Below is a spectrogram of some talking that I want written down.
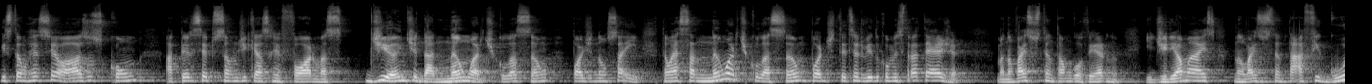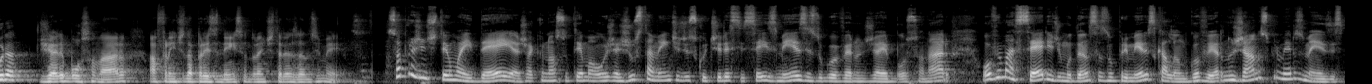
estão receosos com a percepção de que as reformas diante da não articulação pode não sair. Então essa não articulação pode ter servido como estratégia, mas não vai sustentar um governo e diria mais, não vai sustentar a figura de Jair Bolsonaro à frente da presidência durante três anos e meio. Só para a gente ter uma ideia, já que o nosso tema hoje é justamente discutir esses seis meses do governo de Jair Bolsonaro, houve uma série de mudanças no primeiro escalão do governo já nos primeiros meses.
